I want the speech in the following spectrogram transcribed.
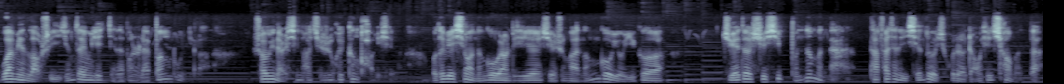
外面老师已经在用一些简单方式来帮助你了，稍微用点心的话，其实会更好一些。我特别希望能够让这些学生啊，能够有一个觉得学习不那么难，他发现了一些乐趣或者掌握一些窍门的，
